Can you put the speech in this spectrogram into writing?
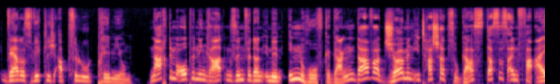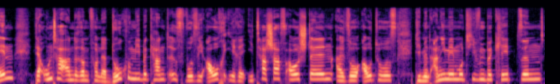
wäre das wirklich absolut Premium. Nach dem Opening-Raten sind wir dann in den Innenhof gegangen. Da war German Itasha zu Gast. Das ist ein Verein, der unter anderem von der Dokumi bekannt ist, wo sie auch ihre Itashas ausstellen, also Autos, die mit Anime-Motiven beklebt sind.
